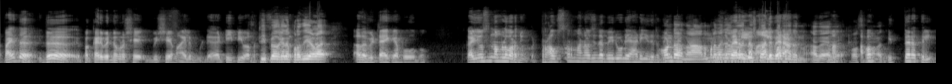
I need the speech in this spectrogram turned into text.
അതായത് ഇത് ഇപ്പൊ കരുവന്ന വിഷയ- വിഷയമായാലും ടി പി ടി പി പ്രതികളെ അതെ വിട്ടയക്കാൻ പോകുന്നു. കഴിഞ്ഞ ദിവസം നമ്മൾ പറഞ്ഞു ട്രൗസർ മനോജിന്റെ പേരുകൂടി ആഡ് ചെയ്തിരുന്നു. അപ്പം ഇത്തരത്തിൽ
